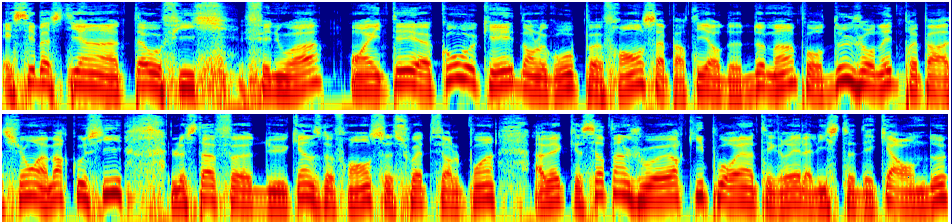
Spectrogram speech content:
et Sébastien Taofi Fénois ont été convoqués dans le groupe France à partir de demain pour deux journées de préparation à Marcoussis. Le staff du 15 de France souhaite faire le point avec certains joueurs qui pourraient intégrer la liste des 42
